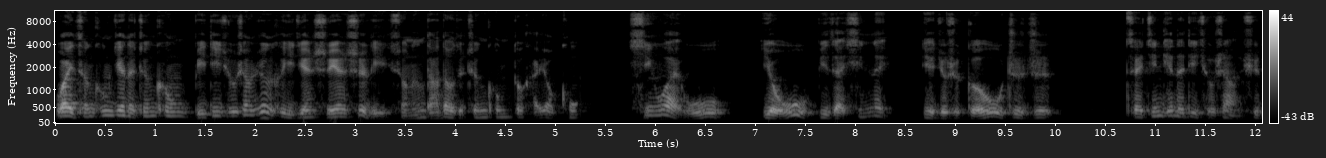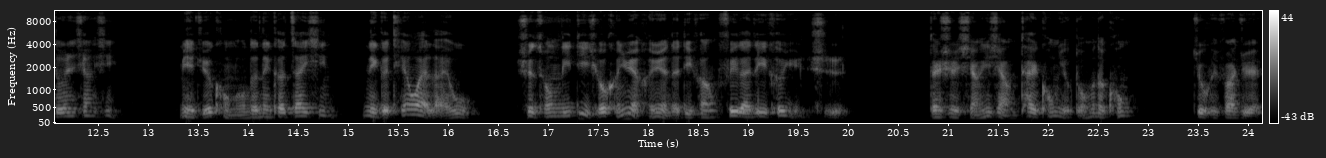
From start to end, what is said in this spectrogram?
外层空间的真空比地球上任何一间实验室里所能达到的真空都还要空。心外无物，有物必在心内，也就是格物致知。在今天的地球上，许多人相信灭绝恐龙的那颗灾星，那个天外来物。是从离地球很远很远的地方飞来的一颗陨石，但是想一想太空有多么的空，就会发觉，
